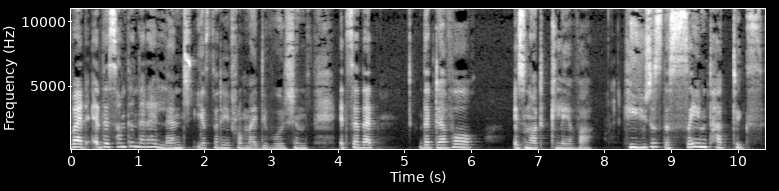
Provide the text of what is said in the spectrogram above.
But uh, there's something that I learned yesterday from my devotions. It said that the devil is not clever. He uses the same tactics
